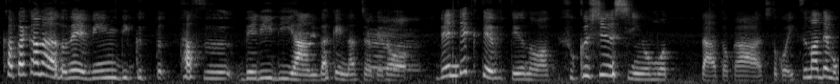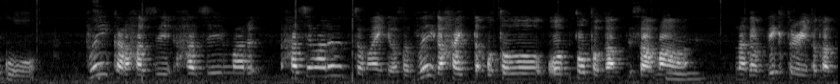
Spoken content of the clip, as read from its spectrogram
カタカナだとね、ヴィンディクタス・ベリディアンだけになっちゃうけど、うベンディクティブっていうのは復讐心を持ったとか、ちょっとこういつまでもこう、V から始始まる始まるじゃないけどさ V が入った音音とかってさまあ、うん。なんかビクトリーとか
